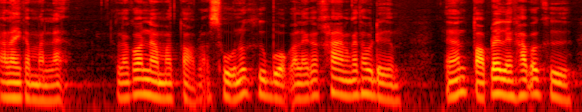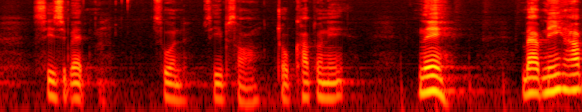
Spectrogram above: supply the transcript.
อะไรกับมันละ แล้วก็นำมาตอบละศูนย์ก็คือบวกอะไรก็ค่ามันก็เท่าเดิม ดังนั้นตอบได้เลยครับก็คือ 41 ส่วน 42 จบครับตัวนี้ นี่ แบบนี้ครับ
